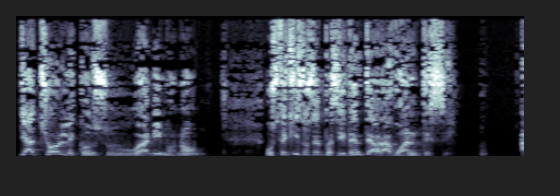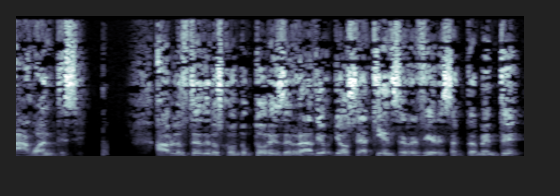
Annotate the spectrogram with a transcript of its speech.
ya chole con su ánimo, ¿no? Usted quiso ser presidente, ahora aguántese, aguántese. Habla usted de los conductores de radio, yo sé a quién se refiere exactamente,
